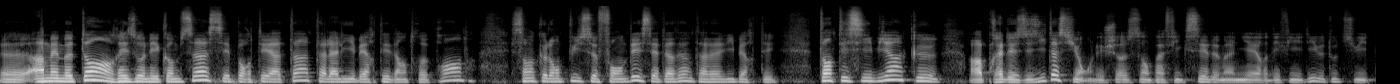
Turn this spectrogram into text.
Euh, en même temps, raisonner comme ça, c'est porter atteinte à la liberté d'entreprendre sans que l'on puisse fonder cette atteinte à la liberté. Tant et si bien que, après des hésitations, les choses ne sont pas fixées de manière définitive tout de suite,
